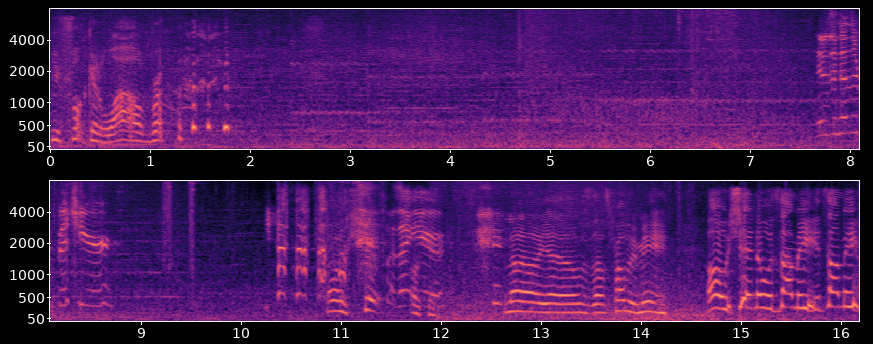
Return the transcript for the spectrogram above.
you fucking wild, bro. There's another bitch here. Oh shit. Was that Okay. you? No, no, yeah, that was, that was probably me. Oh shit! No, it's not me. It's not me.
